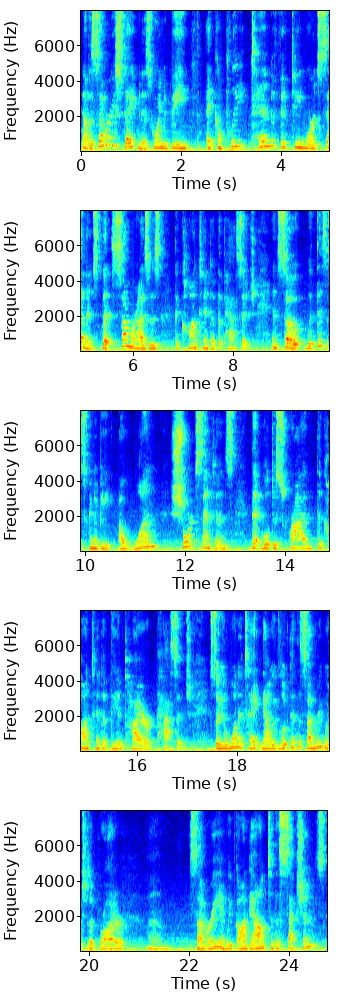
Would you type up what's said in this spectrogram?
Now, the summary statement is going to be a complete 10 to 15 word sentence that summarizes the content of the passage. And so with this, it's going to be a one short sentence that will describe the content of the entire passage. So you'll want to take, now we've looked at the summary, which is a broader um, summary, and we've gone down to the sections.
